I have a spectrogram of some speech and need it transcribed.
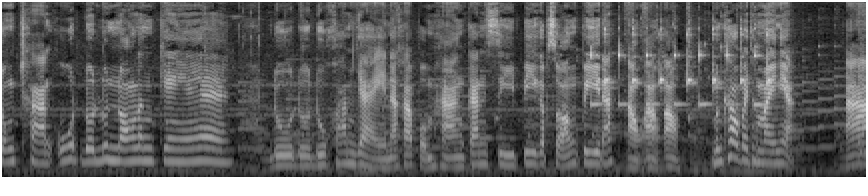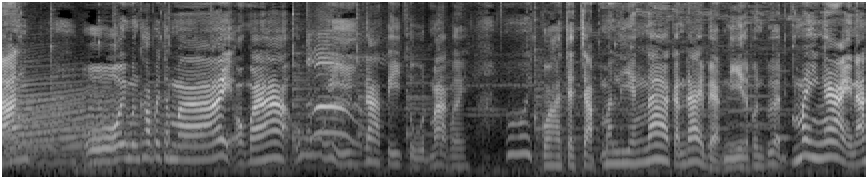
สงสารอูดโดนรุ่นน้องรังแกดูดูดูความใหญ่นะครับผมห่างกัน 4 ปีกับ 2 ปีนะเอาเอาเอามึงเข้าไปทำไมเนี่ยอ่าง โอ้ยมึงเข้าไปทำไมออกมาโอ้ยหน้าตีตูดมากเลยโอ้ยกว่าจะจับมาเลี้ยงหน้ากันได้แบบนี้นะเพื่อนๆไม่ง่ายนะ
